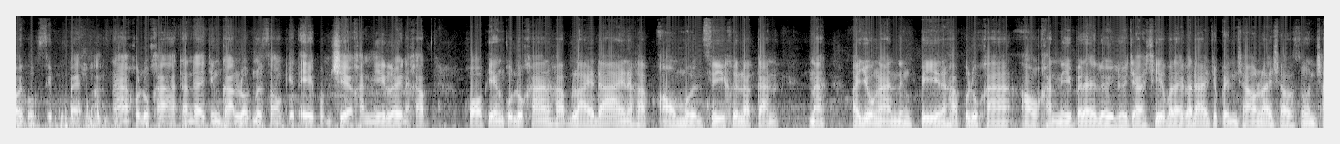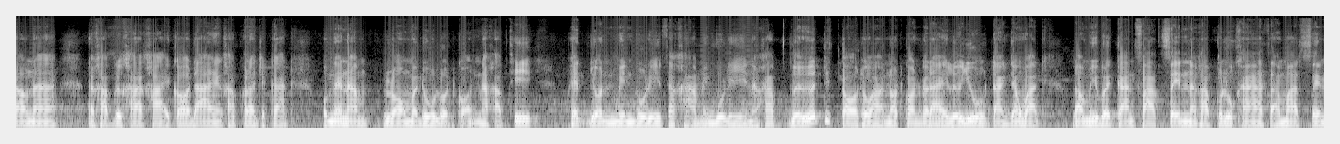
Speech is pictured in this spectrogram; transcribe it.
7,468 บาทนะคุณลูกค้า ท่านใดจึงการลดมือ2เกตเอผมเชียร์คันนี้เลยนะครับ ขอเพียงคุณลูกค้านะครับ รายได้นะครับ เอาหมื่นสี่ขึ้นละกันนะ อายุงาน 1 ปีนะครับคุณลูกค้า เอาคันนี้ไปได้เลย หรือจะอาชีพอะไรก็ได้ จะเป็นชาวไร่ชาวสวนชาวนา นะครับ หรือค้าขายก็ได้นะครับ ข้าราชการ ผมแนะนำลองมาดูรถก่อนนะครับที่ เพชรยนต์มินบุรีสาขามินบุรีนะครับหรือติดต่อโทรหาน็อตก่อนก็ได้ หรืออยู่ต่างจังหวัด เรามีบริการฝากเซ็นนะครับคุณลูกค้าสามารถเซ็น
